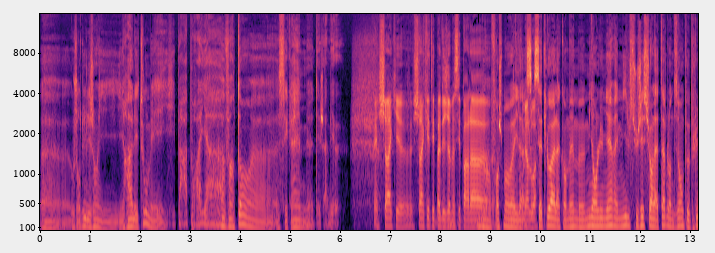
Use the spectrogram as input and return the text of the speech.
Euh, aujourd'hui, les gens ils, râlent et tout, mais par rapport à il y a 20 ans, c'est quand même déjà mieux. Chirac n'était pas déjà passé par là. Non, franchement, il a, cette loi, elle a quand même euh, mis en lumière et mis le sujet sur la table en disant on peut plus,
